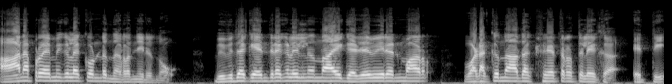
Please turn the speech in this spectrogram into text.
ആനപ്രേമികളെ കൊണ്ട് നിറഞ്ഞിരുന്നു. വിവിധ കേന്ദ്രങ്ങളിൽ നിന്നായി ഗജവീരന്മാർ വടക്കുനാഥ ക്ഷേത്രത്തിലേക്ക് എത്തി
